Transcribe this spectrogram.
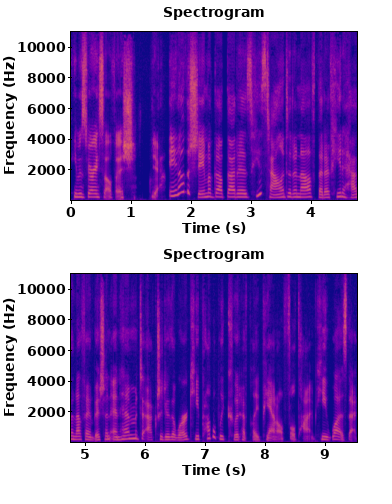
he was very selfish. Yeah. You know, the shame about that is he's talented enough that if he'd had enough ambition in him to actually do the work, he probably could have played piano full time. He was that.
